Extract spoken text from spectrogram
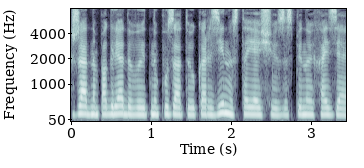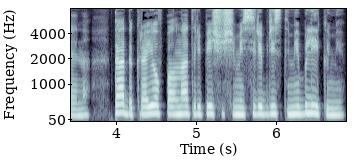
Жадно поглядывает на пузатую корзину, стоящую за спиной хозяина. Та до краев полна трепещущими серебристыми бликами.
